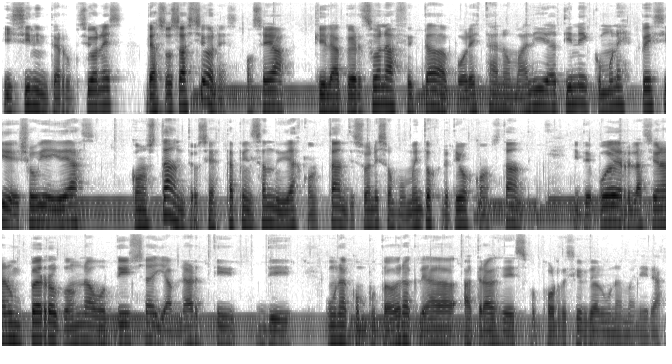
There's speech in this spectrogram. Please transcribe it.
y sin interrupciones de asociaciones, o sea, que la persona afectada por esta anomalía tiene como una especie de lluvia de ideas constante, o sea, está pensando ideas constantes, son esos momentos creativos constantes, y te puede relacionar un perro con una botella y hablarte de una computadora creada a través de eso, por decir de alguna manera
